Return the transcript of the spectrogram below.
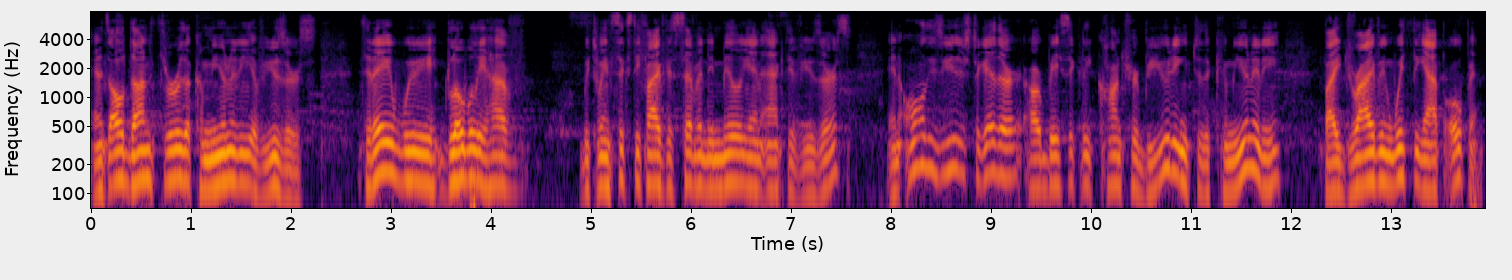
and it's all done through the community of users. Today, we globally have between 65 to 70 million active users, and all these users together are basically contributing to the community by driving with the app open.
